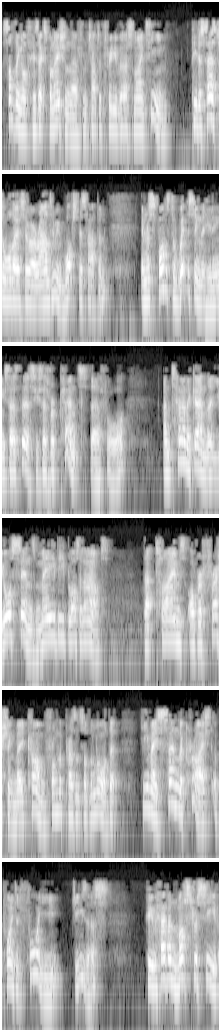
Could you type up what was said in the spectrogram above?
something of his explanation there from chapter 3, verse 19. Peter says to all those who are around him who watch this happen, in response to witnessing the healing, he says this. He says, Repent, therefore, and turn again that your sins may be blotted out, that times of refreshing may come from the presence of the Lord, that he may send the Christ appointed for you, Jesus, whom heaven must receive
